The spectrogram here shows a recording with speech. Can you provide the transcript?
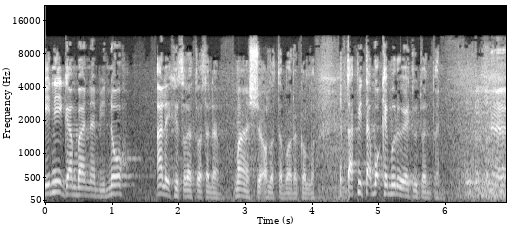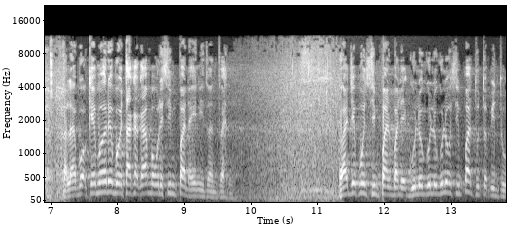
ini gambar nabi nuh alaihi salatu wasalam. Masya-Allah tabarakallah. Tapi tak bawa kamera itu tuan-tuan. Kalau bawa kamera boleh tangkap gambar boleh simpan dah ini tuan-tuan. Raja pun simpan balik gulung-gulung-gulung simpan tutup pintu.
